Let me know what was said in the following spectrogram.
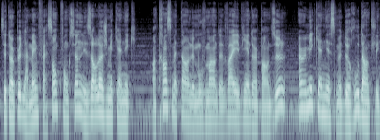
C'est un peu de la même façon que fonctionnent les horloges mécaniques, en transmettant le mouvement de va-et-vient d'un pendule à un mécanisme de roue dentelée.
